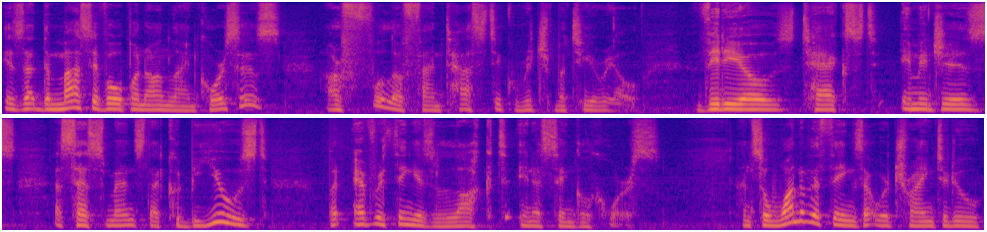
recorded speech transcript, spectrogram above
is that the massive open online courses are full of fantastic rich material, videos, text, images, assessments that could be used, but everything is locked in a single course. And so one of the things that we're trying to do,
